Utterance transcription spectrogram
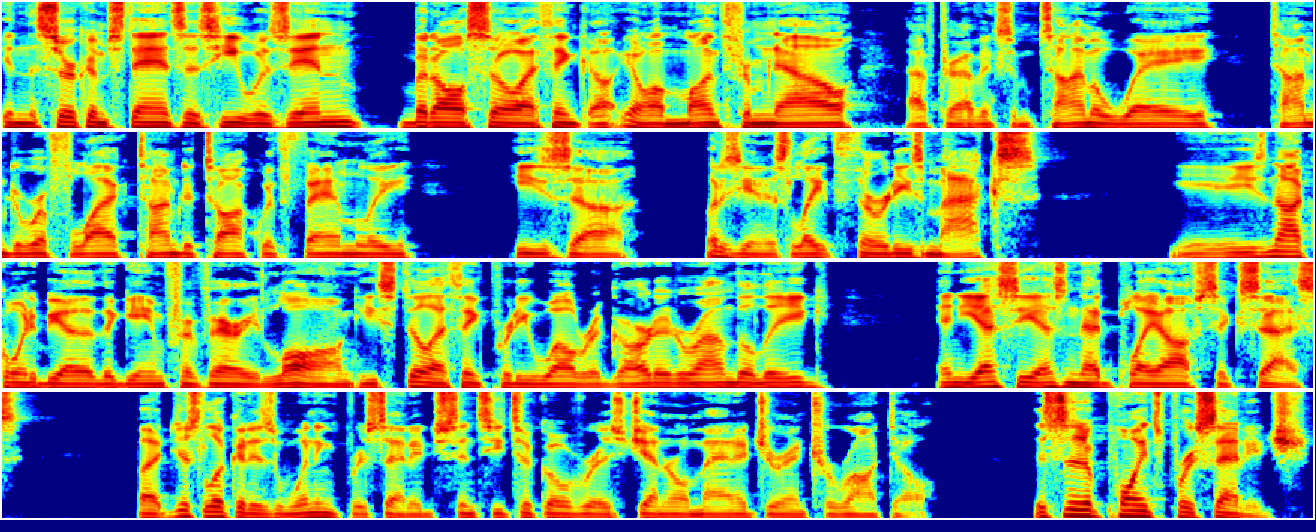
in the circumstances he was in, but also I think uh, you know a month from now, after having some time away, time to reflect, time to talk with family. He's uh what is he in his late 30s max? He's not going to be out of the game for very long. He's still I think pretty well regarded around the league. And yes, he hasn't had playoff success, but just look at his winning percentage since he took over as general manager in Toronto. This is a points percentage.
